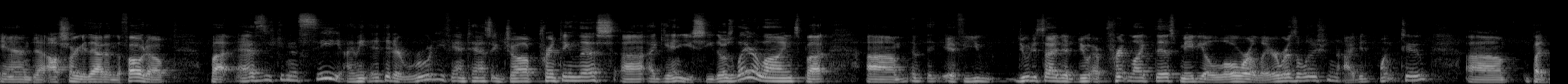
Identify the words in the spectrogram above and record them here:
and uh, I'll show you that in the photo. But as you can see, I mean, it did a really fantastic job printing this. Uh, again, you see those layer lines, but um, if- if you do decide to do a print like this, maybe a lower layer resolution, I did point to. Um, but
